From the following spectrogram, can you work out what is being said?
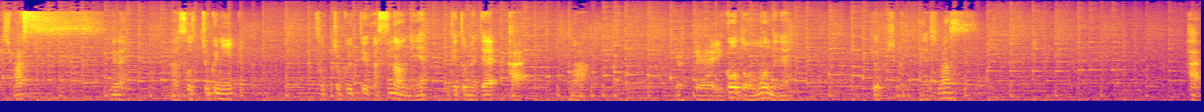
いします。でねあ率直に率直っていうか素直にね受け止めてはいまあやっていこうと思うんでね。よろしくお願いします。はい。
